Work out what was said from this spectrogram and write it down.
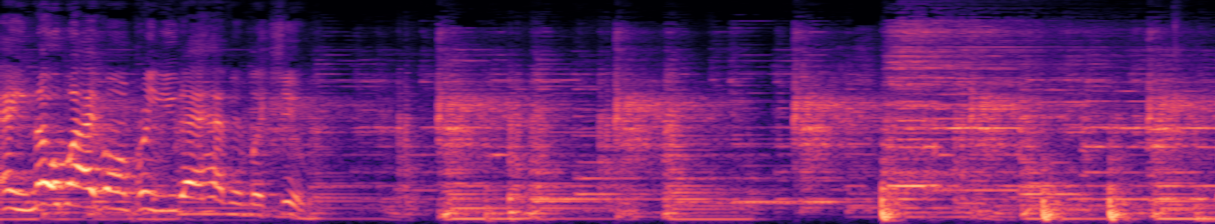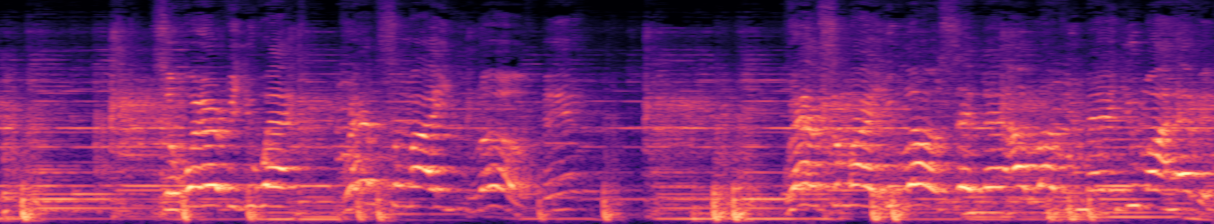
Ain't nobody gonna bring you that heaven but you. So wherever you at, grab somebody you love, man. Grab somebody you love, say, man, I love you, man. You my heaven.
